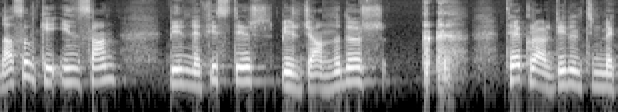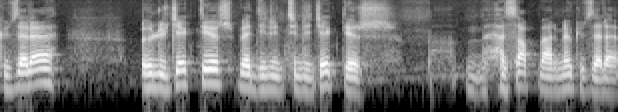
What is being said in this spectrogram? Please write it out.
Nasıl ki insan bir nefistir, bir canlıdır. Tekrar diriltilmek üzere ölecektir ve diriltilecektir. Hesap vermek üzere.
